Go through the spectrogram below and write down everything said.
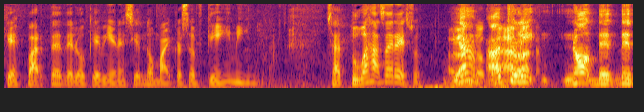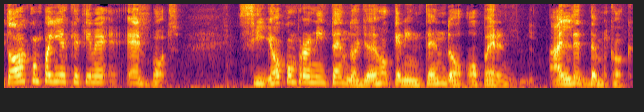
que es parte de lo que viene siendo Microsoft Gaming. O sea, tú vas a hacer eso. Yeah, actually, no, de, de todas las compañías que tiene Xbox, si yo compro Nintendo, yo dejo que Nintendo operen. I let them cook.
